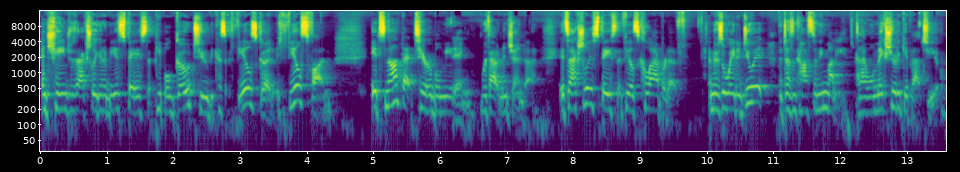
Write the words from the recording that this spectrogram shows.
And change is actually going to be a space that people go to because it feels good, it feels fun. It's not that terrible meeting without an agenda. It's actually a space that feels collaborative. And there's a way to do it that doesn't cost any money. And I will make sure to give that to you.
